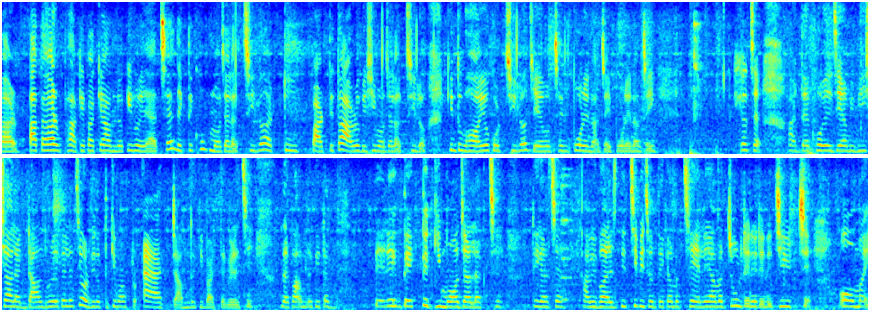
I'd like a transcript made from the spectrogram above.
আর পাতার ফাঁকে ফাঁকে আমলকি হয়ে আছে। দেখতে খুব মজা লাগছিল, আর তু পারতে তো আরও বেশি মজা লাগছিল। কিন্তু ভয়ও করছিল যে হচ্ছে আমি পড়ে না যাই, পড়ে না যাই। ঠিক আছে? আর দেখো এই যে আমি বিশাল এক ডাল ধরে ফেলেছি, ওর ভিতর থেকে মাত্র একটা আমলকি বাড়তে পেরেছি। দেখো আমলকিটা পেরে দেখতে কি মজা লাগছে। ঠিক আছে, আমি ভয়েস দিচ্ছি, পিছন থেকে আমার ছেলে আমার চুল টেনে টেনে চিড়ছে ও মাই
